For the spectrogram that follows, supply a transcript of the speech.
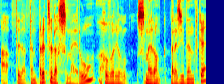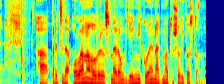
A teda ten predseda Smeru hovoril smerom k prezidentke a predseda Olano hovoril smerom k denníku N a k Matušovi Kostolom.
